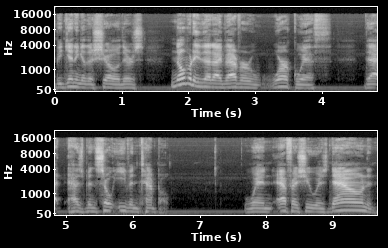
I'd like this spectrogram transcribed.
beginning of the show, there's nobody that I've ever worked with that has been so even tempo. When FSU is down and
